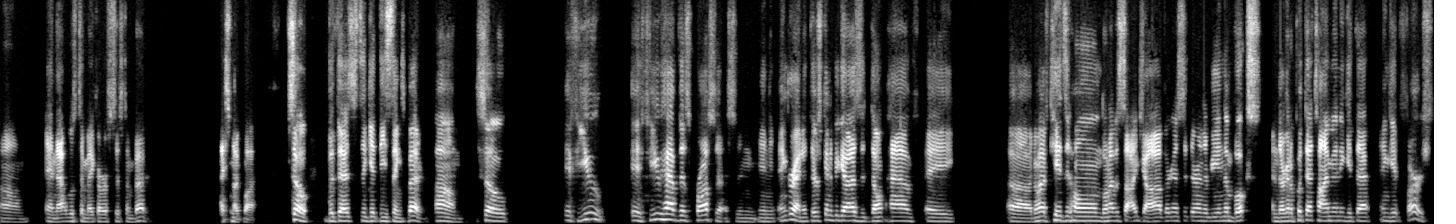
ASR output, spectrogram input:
um, and that was to make our system better. I snuck by. So, but that's to get these things better. Um, so if you if you have this process, and and, and granted, there's going to be guys that don't have a uh, don't have kids at home, don't have a side job. They're going to sit there and they're reading them books and they're going to put that time in and get that and get first.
